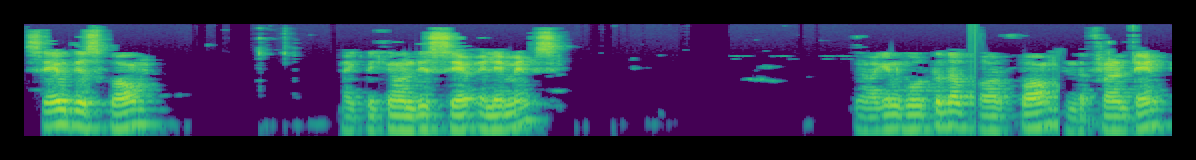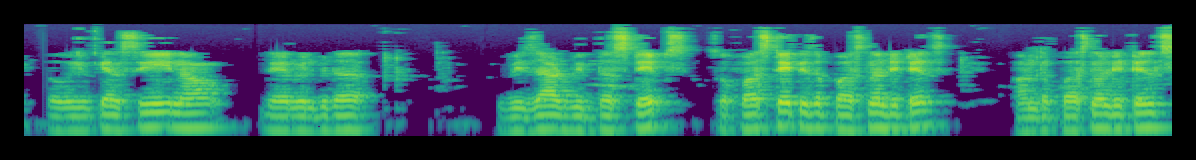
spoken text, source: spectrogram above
Save this form by clicking on this save elements. Now I can go to the form in the front end. So you can see now there will be the wizard with the steps. So first step is the personal details. On the personal details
